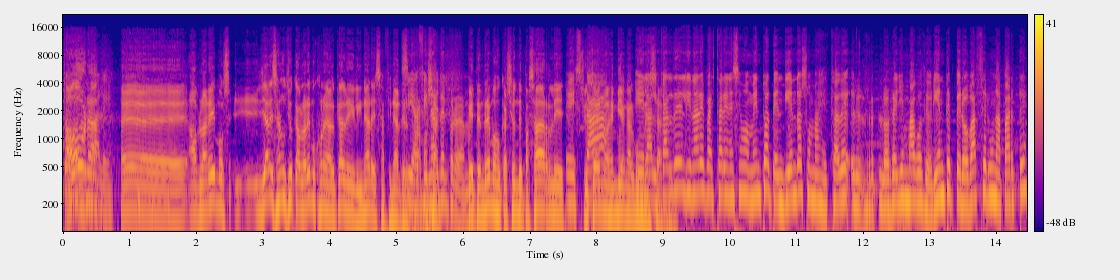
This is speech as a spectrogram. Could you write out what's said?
todo nos Ahora vale. eh, hablaremos, eh, ya les anuncio que hablaremos con el alcalde de Linares a final del Sí, al programa. final del programa. Que tendremos ocasión de pasarle si ustedes nos envían algún el mensaje. alcalde de Linares va a estar en ese momento atendiendo a su majestad eh, los Reyes Magos de Oriente, pero va a hacer una parte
